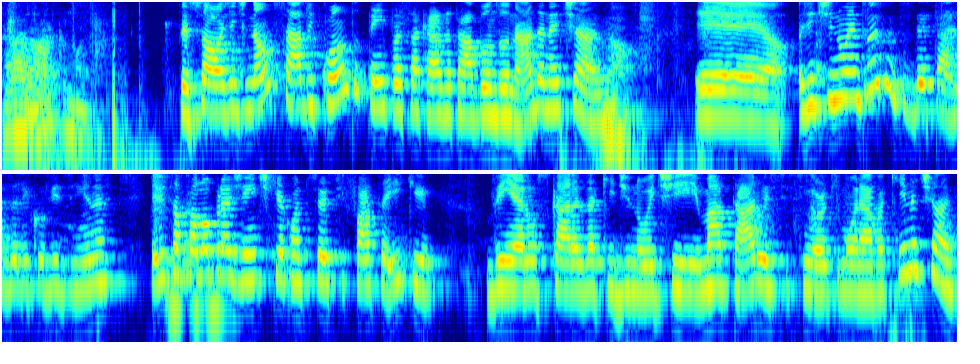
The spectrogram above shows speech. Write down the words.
Caraca, mano. Pessoal, a gente não sabe quanto tempo essa casa tá abandonada, né, Thiago? Não. É, a gente não entrou em muitos detalhes ali com o vizinho, né? Ele só falou pra gente que aconteceu esse fato aí, que vieram os caras aqui de noite e mataram esse senhor que morava aqui, né, Thiago?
